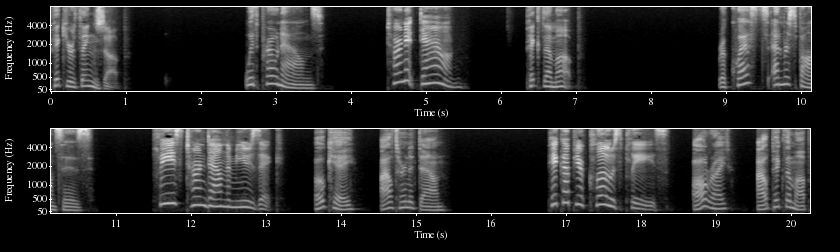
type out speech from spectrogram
Pick your things up. With pronouns. Turn it down. Pick them up. Requests and responses. Please turn down the music. Okay, I'll turn it down. Pick up your clothes, please. All right, I'll pick them up.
